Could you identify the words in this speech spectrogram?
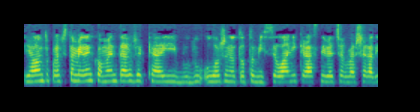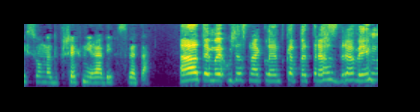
Ja len tu prečítam jeden komentár, že Kaji budú uložené toto vysielanie. Krásny večer, vaše rady sú nad všechny rady sveta. A to je moje úžasná klientka Petra, zdravím.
